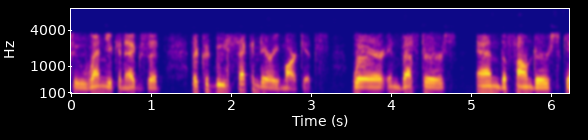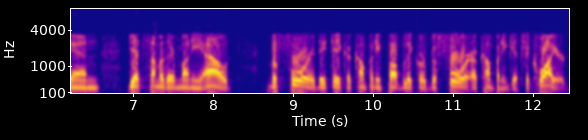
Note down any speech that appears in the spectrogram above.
to when you can exit. There could be secondary markets where investors and the founders can get some of their money out before they take a company public or before a company gets acquired.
